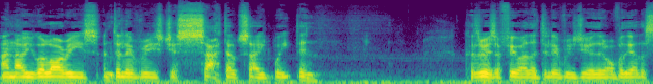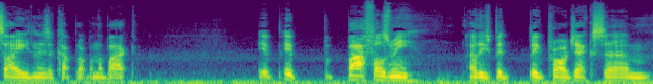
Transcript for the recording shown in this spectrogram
And now you've got lorries and deliveries just sat outside waiting. Because there is a few other deliveries here, they're over the other side, and there's a couple up on the back. It, it baffles me how these big big projects um,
